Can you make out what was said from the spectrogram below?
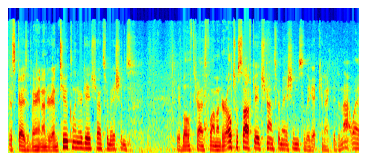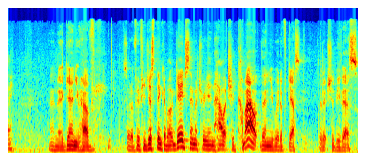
This guy's invariant under N2 collinear gauge transformations. They both transform under ultra soft gauge transformations, so they get connected in that way. And again, you have sort of, if you just think about gauge symmetry and how it should come out, then you would have guessed that it should be this.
